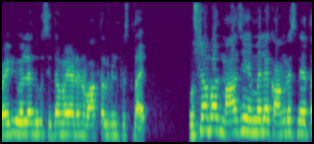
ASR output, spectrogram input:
బయటకు వెళ్ళేందుకు సిద్ధమయ్యాడని వార్తలు వినిపిస్తున్నాయి. హుస్నాబాద్ మాజీ ఎమ్మెల్యే కాంగ్రెస్ నేత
